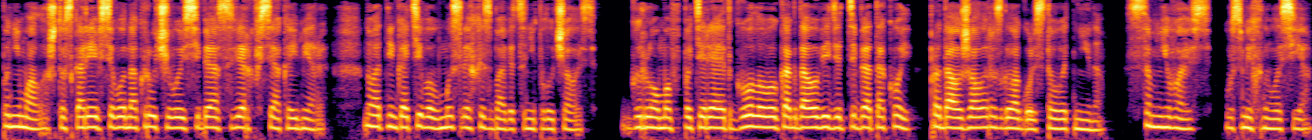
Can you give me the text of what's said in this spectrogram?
Понимала, что, скорее всего, накручиваю себя сверх всякой меры, но от негатива в мыслях избавиться не получалось. «Громов потеряет голову, когда увидит тебя такой», — продолжала разглагольствовать Нина. «Сомневаюсь», — усмехнулась я.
